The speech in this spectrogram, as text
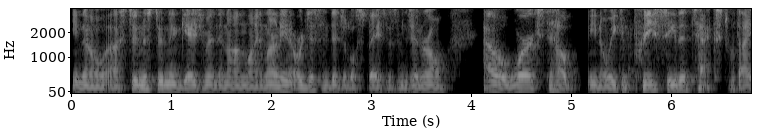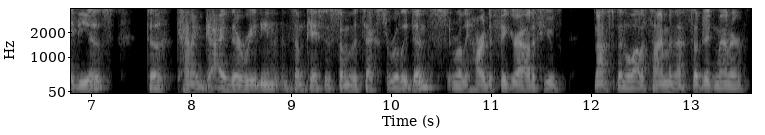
you know, uh, student-student engagement in online learning or just in digital spaces in general, how it works to help, you know, we can precede a text with ideas to kind of guide their reading. In some cases, some of the texts are really dense and really hard to figure out if you've not spent a lot of time in that subject matter.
